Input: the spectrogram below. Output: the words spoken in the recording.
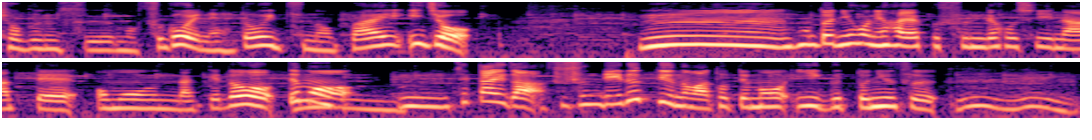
処分数もすごいね。ドイツの倍以上。うーん本当に日本に早く進んでほしいなって思うんだけどでも、ううんん、世界が進んでいるっていうのはとてもいいグッドニュース。うんうん。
